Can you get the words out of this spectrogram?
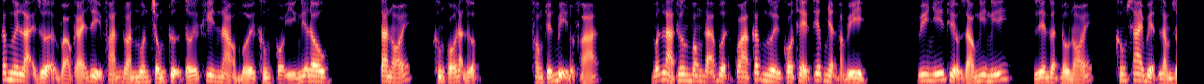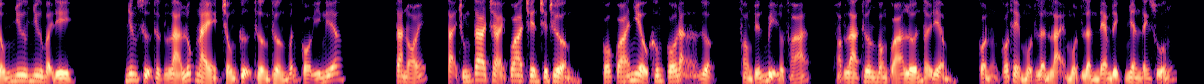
Các ngươi lại dựa vào cái gì phán đoán muốn chống cự tới khi nào mới không có ý nghĩa đâu? Ta nói, không có đạn dược. Phòng tuyến bị đột phá. Vẫn là thương vong đã vượt qua các ngươi có thể tiếp nhận phạm vi. Uy nhĩ thiểu giáo nghĩ nghĩ, liền gật đầu nói, không sai biệt làm giống như như vậy đi. Nhưng sự thực là lúc này chống cự thường thường vẫn có ý nghĩa. Ta nói, tại chúng ta trải qua trên chiến trường, có quá nhiều không có đạn dược phòng tuyến bị đột phá, hoặc là thương vong quá lớn thời điểm, còn có thể một lần lại một lần đem địch nhân đánh xuống.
